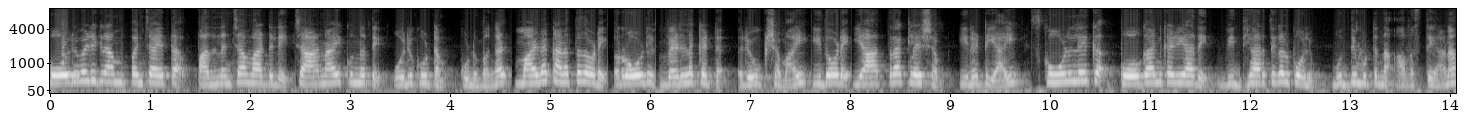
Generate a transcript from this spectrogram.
പോരുവഴി ഗ്രാമപഞ്ചായത്ത് പതിനഞ്ചാം വാർഡിലെ ചാണായിക്കുന്നത്തെ ഒരു കൂട്ടം കുടുംബങ്ങൾ മഴ കനത്തതോടെ റോഡിൽ വെള്ളക്കെട്ട് രൂക്ഷമായി. ഇതോടെ യാത്രാക്ലേശം ഇരട്ടിയായി. സ്കൂളിലേക്ക് പോകാൻ കഴിയാതെ വിദ്യാർത്ഥികൾ പോലും ബുദ്ധിമുട്ടുന്ന അവസ്ഥയാണ്.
